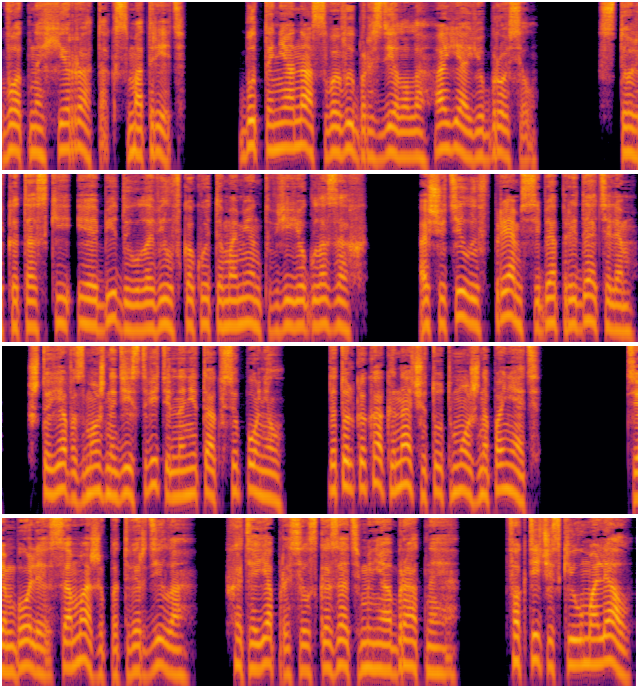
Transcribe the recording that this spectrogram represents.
Вот нахера так смотреть? Будто не она свой выбор сделала, а я ее бросил. Столько тоски и обиды уловил в какой-то момент в ее глазах. Ощутил и впрямь себя предателем, что я, возможно, действительно не так все понял. Да только как иначе тут можно понять? Тем более сама же подтвердила, хотя я просил сказать мне обратное. Фактически умолял,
